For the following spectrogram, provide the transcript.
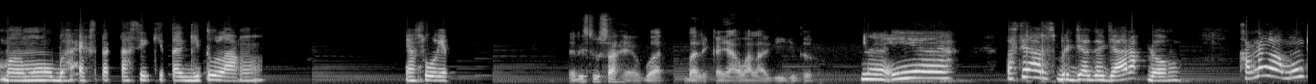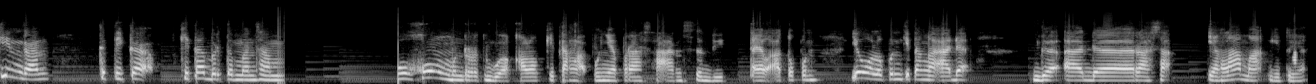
mengubah ekspektasi kita gitu lang. Yang sulit Jadi susah ya buat balik kayak awal lagi gitu. Nah iya, pasti harus berjaga jarak dong. Karena nggak mungkin kan ketika kita berteman sama bohong menurut gua kalau kita nggak punya perasaan sedetail ataupun ya walaupun kita nggak ada nggak ada rasa yang lama gitu ya.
